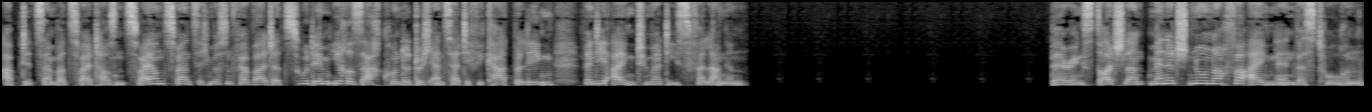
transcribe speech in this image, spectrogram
Ab Dezember 2022 müssen Verwalter zudem ihre Sachkunde durch ein Zertifikat belegen, wenn die Eigentümer dies verlangen. Barings Deutschland managt nur noch für eigene Investoren.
